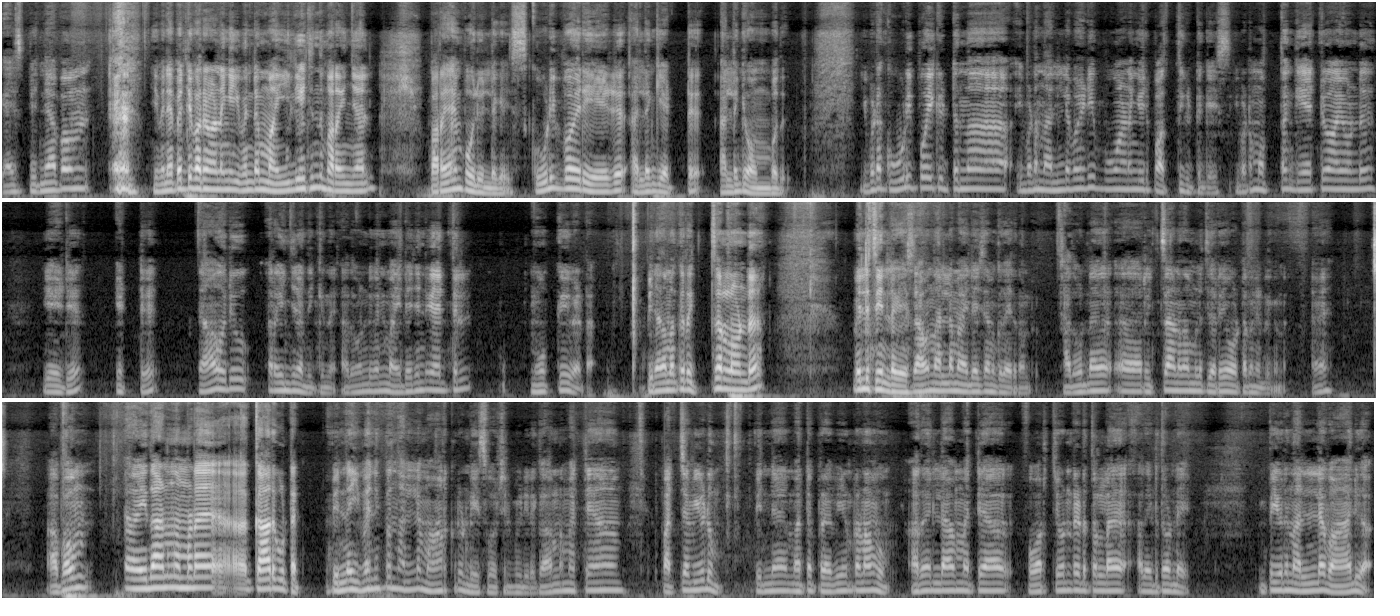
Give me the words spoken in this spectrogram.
ഗൈസ് പിന്നെ അപ്പം ഇവനെ പറ്റി പറയുവാണെങ്കിൽ ഇവന്റെ മൈലേജ് എന്ന് പറഞ്ഞാൽ പറയാൻ പോലും ഇല്ല ഗൈസ് കൂടിപ്പോയ ഒരു ഏഴ് അല്ലെങ്കിൽ എട്ട് അല്ലെങ്കിൽ ഒമ്പത്. ഇവിടെ കൂടിപ്പോയി കിട്ടുന്ന ഇവിടെ നല്ല വഴി പോവാണെങ്കിൽ ഒരു പത്ത് കിട്ടും ഗൈസ് ഇവിടെ മൊത്തം കയറ്റം ആയതുകൊണ്ട് ഏഴ് എട്ട് ആ ഒരു റേഞ്ചിലാണ് നിൽക്കുന്നത് അതുകൊണ്ട് ഇവൻ മൈലേജിന്റെ കാര്യത്തിൽ നോക്കുകയും വേണ്ട. പിന്നെ നമുക്ക് റിച്ച് ഉള്ളതുകൊണ്ട് വലിയ സീനില്ല കേസ് അവൻ നല്ല മൈലേജ് നമുക്ക് തരുന്നുണ്ട്. അതുകൊണ്ട് റിച്ച് ആണ് നമ്മൾ ചെറിയ ഓട്ടത്തിന് എടുക്കുന്നത് ഏഹ്? അപ്പം ഇതാണ് നമ്മുടെ കാർ കുട്ടൻ പിന്നെ ഇവനിപ്പം നല്ല മാർക്കറ്റുണ്ട് ഈ സോഷ്യൽ മീഡിയയിൽ കാരണം മറ്റേ പച്ച വീടും പിന്നെ മറ്റേ പ്രവീൺ പ്രണവും അതെല്ലാം മറ്റേ ഫോർച്യൂണിന്റെ അടുത്തുള്ള അത് എടുത്തോണ്ടേ ഇപ്പം ഇവന് നല്ല വാല്യൂ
